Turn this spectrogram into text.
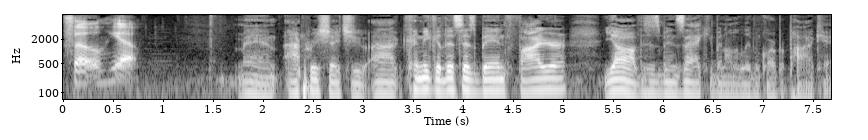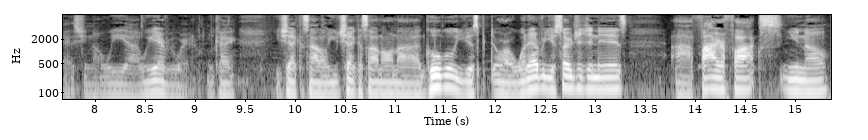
So, yeah. I appreciate you. Uh, Kanika, this has been fire. Y'all, this has been Zach. You've been on the Living Corporate Podcast. You know, we uh, we everywhere. Okay. You check us out on you check us out on uh, Google, you just or whatever your search engine is, uh, Firefox, you know.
